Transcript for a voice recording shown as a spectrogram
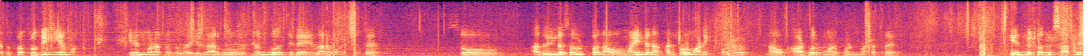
ಅದು ಪ್ರಕೃತಿ ನಿಯಮ. ಏನು ಮಾಡೋಕ್ಕಾಗಲ್ಲ. ಎಲ್ಲಾರ್ಗೂ ನನಗೂ ಅನಿಸಿದೆ ಎಲ್ಲರಿಗೂ ಅನಿಸುತ್ತೆ. ಸೊ ಅದರಿಂದ ಸ್ವಲ್ಪ ನಾವು ಮೈಂಡನ್ನು ಕಂಟ್ರೋಲ್ ಮಾಡಿಕೊಂಡು, ನಾವು ಹಾರ್ಡ್ ವರ್ಕ್ ಮಾಡ್ಕೊಂಡು ಮಾಡಿದ್ರೆ ಏನು ಬೇಕಾದರೂ ಸಾಧನೆ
